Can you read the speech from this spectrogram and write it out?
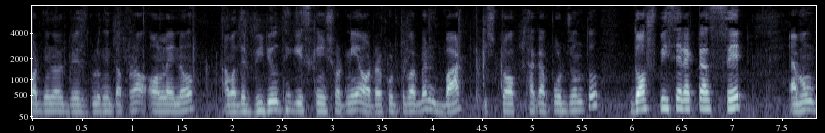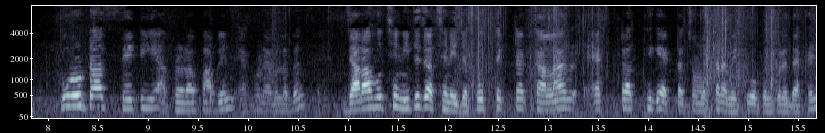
অরিজিনাল ড্রেসগুলো কিন্তু আপনারা অনলাইনেও আমাদের ভিডিও থেকে স্ক্রিনশট নিয়ে অর্ডার করতে পারবেন। বাট স্টক থাকা পর্যন্ত দশ পিসের একটা সেট এবং পুরোটা সেটই আপনারা পাবেন এখন অ্যাভেলেবেল যারা হচ্ছে নিতে যাচ্ছেন এই যে প্রত্যেকটা কালার একটা থেকে একটা চমৎকার, আমি একটু ওপেন করে দেখাই।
